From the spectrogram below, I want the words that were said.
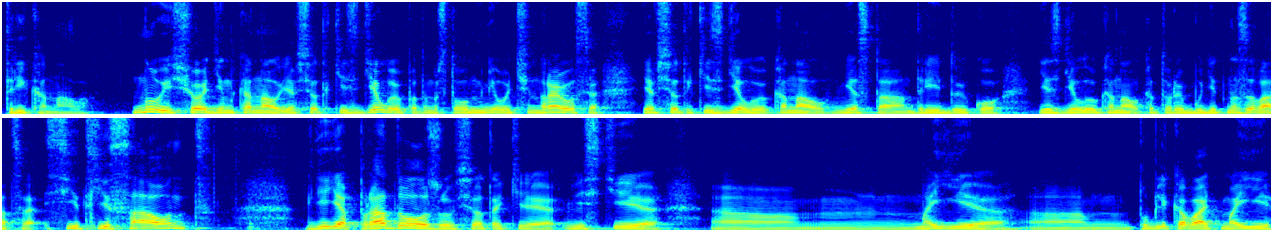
три канала. Ну, еще один канал я все-таки сделаю, потому что он мне очень нравился. Я все-таки сделаю канал вместо Андрея Дуйко. Я сделаю канал, который будет называться Ситхи Sound, где я продолжу все-таки вести мои, публиковать мои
